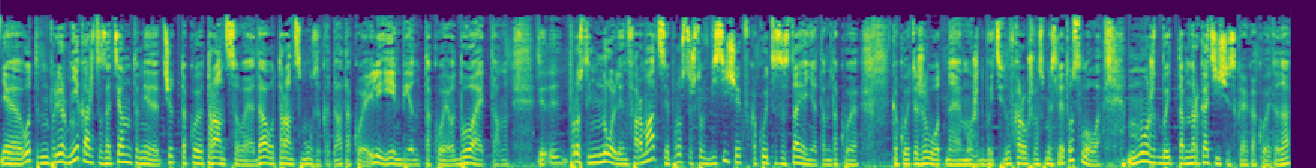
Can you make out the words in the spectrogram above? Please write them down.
э, вот, например, мне кажется затянутыми что-то такое трансовое, да, вот транс-музыка, да, такое, или эмбиент такое, вот бывает там, э, просто ноль информации, просто чтобы ввести человека в какое-то состояние, там такое, какое-то животное, может быть, ну, в хорошем смысле этого слова, может быть, там наркотическое какое-то, да,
